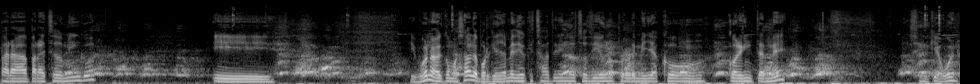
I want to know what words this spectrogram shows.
para, para este domingo. Y, y bueno, a ver cómo sale, porque ya me dijo que estaba teniendo estos días unos problemillas con, con internet. Así que bueno.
